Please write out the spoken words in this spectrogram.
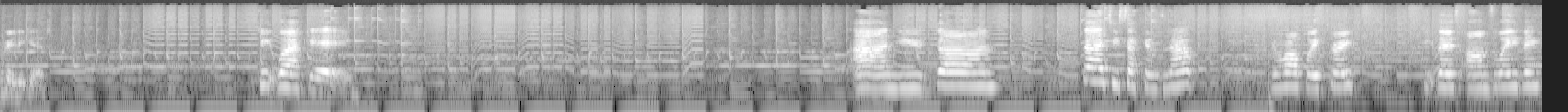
Really good. Keep working. And you've done 30 seconds now. You're halfway through. Keep those arms waving.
